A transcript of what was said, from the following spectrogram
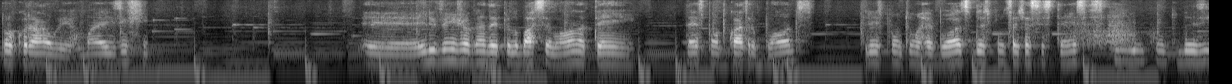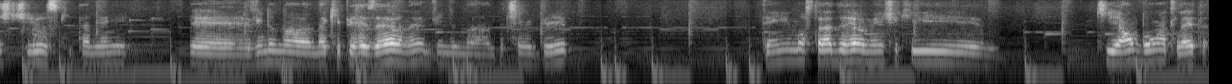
procurar o erro, mas enfim. É, ele vem jogando aí pelo Barcelona, tem 10.4 pontos, 3.1 rebotes, 2.7 assistências e 1.2 steals, que também é, vindo na, na, equipe reserva, né, vindo na, no time B, tem mostrado realmente que que é um bom atleta,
